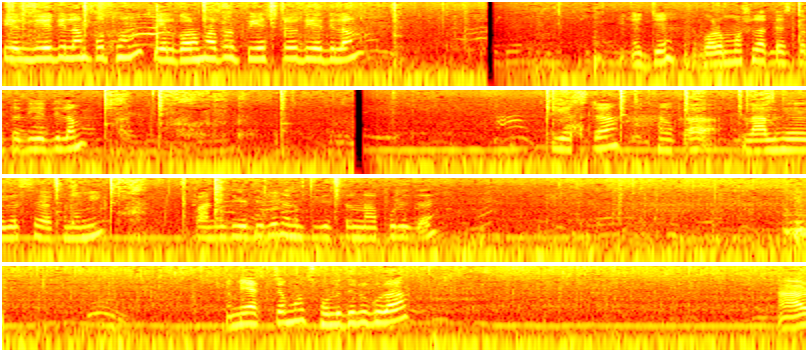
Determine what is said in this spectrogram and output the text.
তেল দিয়ে দিলাম প্রথম। তেল গরম হওয়ার পর পেঁয়াজটাও দিয়ে দিলাম। এই যে গরম মশলা তেজপাতা দিয়ে দিলাম। পেঁয়াজটা হালকা লাল হয়ে গেছে, এখন আমি পানি দিয়ে দিব যেন পেঁয়াজটা না পড়ে যায়। আমি এক চামচ হলুদের গুঁড়া আর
